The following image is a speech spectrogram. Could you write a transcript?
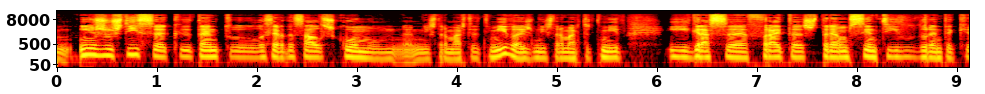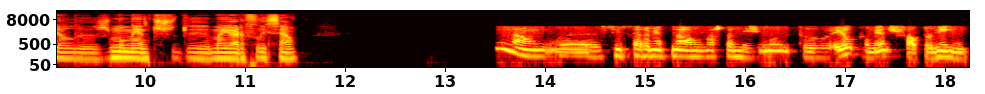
um, injustiça que tanto Lacerda Salles como a ministra Marta Temido, a ex-ministra Marta Temido e Graça Freitas terão sentido durante aqueles momentos de maior aflição? Não, eh, sinceramente não. Nós estamos muito, eu pelo menos falo para mim,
